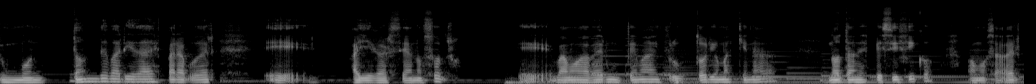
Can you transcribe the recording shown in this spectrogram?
un montón de variedades para poder eh, allegarse a nosotros. Eh, vamos a ver un tema introductorio más que nada, no tan específico, vamos a ver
